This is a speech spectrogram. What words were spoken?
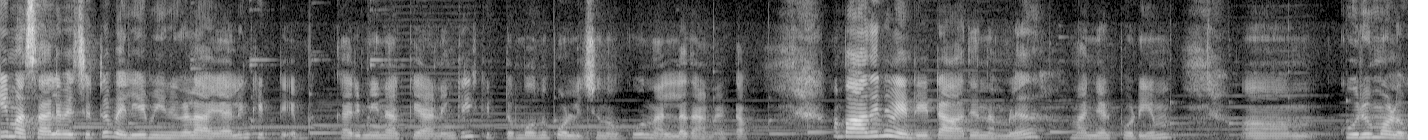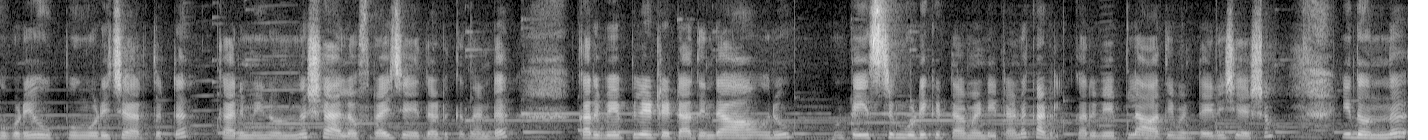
ഈ മസാല വെച്ചിട്ട് വലിയ മീനുകളായാലും കിട്ടി. കരിമീനൊക്കെ ആണെങ്കിൽ കിട്ടുമ്പോൾ ഒന്ന് പൊള്ളിച്ച് നോക്കൂ. നല്ലതാണ് കേട്ടോ. അപ്പോൾ അതിന് വേണ്ടിയിട്ട് ആദ്യം നമ്മൾ മഞ്ഞൾപ്പൊടിയും കുരുമുളക് പൊടിയും ഉപ്പും കൂടി ചേർത്തിട്ട് കരിമീൻ ഒന്ന് ഷാലോ ഫ്രൈ ചെയ്തെടുക്കുന്നുണ്ട്. കറിവേപ്പില ഇട്ടിട്ട് അതിന്റെ ആ ഒരു ടേസ്റ്റും കൂടി കിട്ടാൻ വേണ്ടിയിട്ടാണ് കടൽ കറിവേപ്പില ആദ്യം ഇട്ടതിന് ശേഷം ഇതൊന്ന്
